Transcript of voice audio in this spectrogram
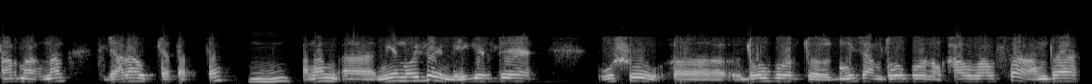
тармагынан жаралып жатат да. Анан мен ойлойм эгерде ушул долбоорду мыйзам долбоорун кабыл алса анда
